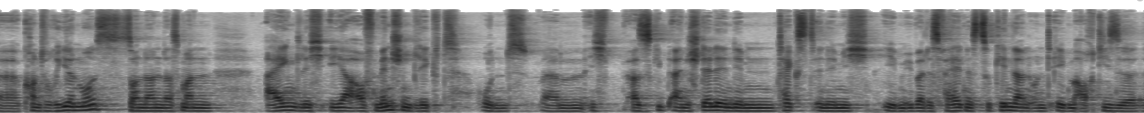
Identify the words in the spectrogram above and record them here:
äh, konturieren muss, sondern dass man eigentlich eher auf Menschen blickt und ähm, ich, also es gibt eine Stelle in dem Text, in dem ich eben über das Verhältnis zu Kindern und eben auch diese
